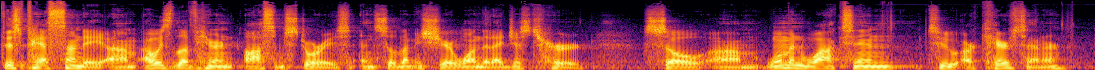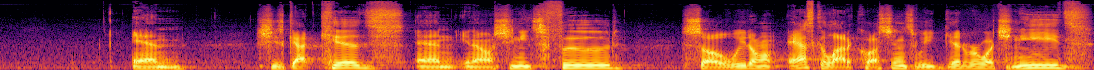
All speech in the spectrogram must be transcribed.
This past Sunday, um, I always love hearing awesome stories. And so let me share one that I just heard. So, um, woman walks in to our care center, and she's got kids and you know she needs food. So we don't ask a lot of questions. We give her what she needs.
